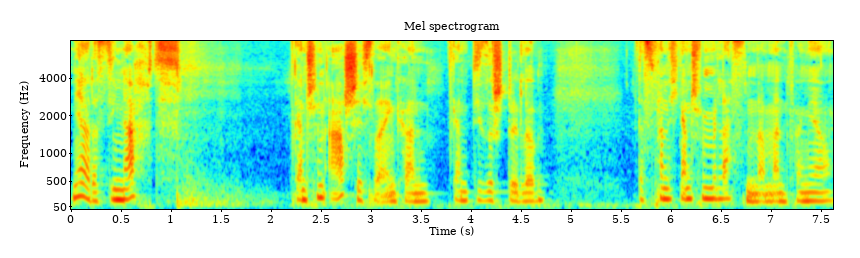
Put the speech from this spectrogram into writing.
ja, dass die Nacht ganz schön arschig sein kann, ganz diese Stille. Das fand ich ganz schön belastend am Anfang, ja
